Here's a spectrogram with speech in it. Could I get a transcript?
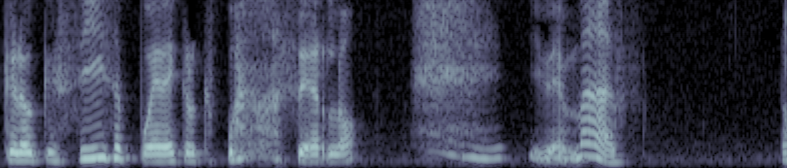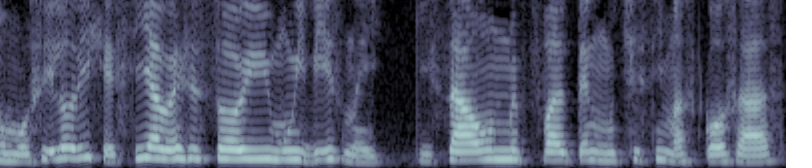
creo que sí se puede, creo que puedo hacerlo. Y demás. Como sí lo dije, sí a veces soy muy Disney, quizá aún me falten muchísimas cosas,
